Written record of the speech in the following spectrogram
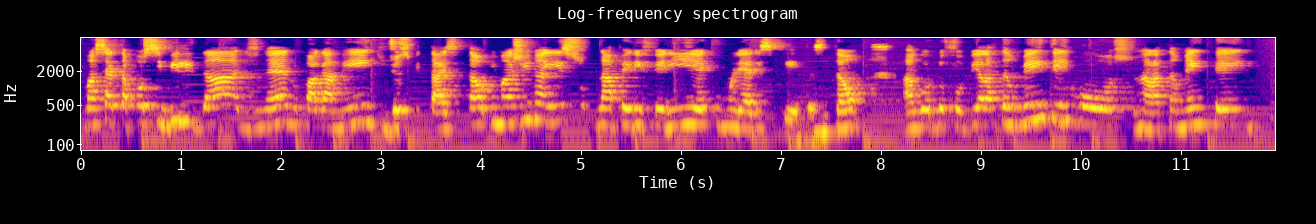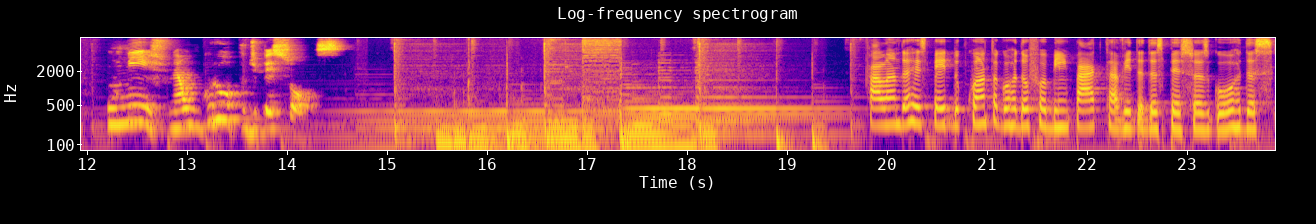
uma certa possibilidade né, no pagamento de hospitais e tal, imagina isso na periferia com mulheres pretas. Então, a gordofobia ela também tem rosto, ela também tem um nicho, né, um grupo de pessoas. Falando a respeito do quanto a gordofobia impacta a vida das pessoas gordas,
